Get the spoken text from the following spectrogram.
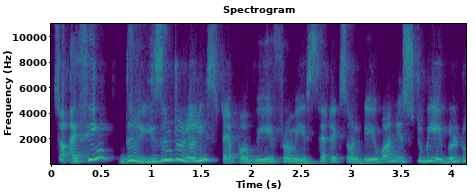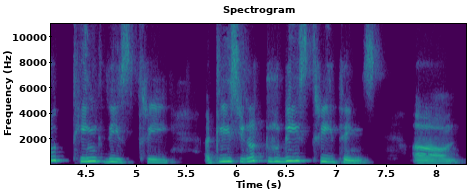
So i think the reason to really step away from aesthetics on day one is to be able to think these three at least you know to these three things um,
